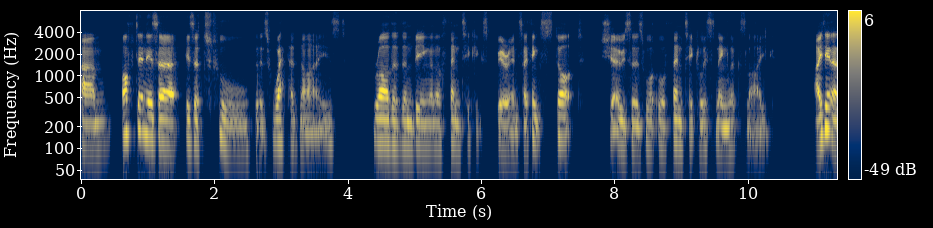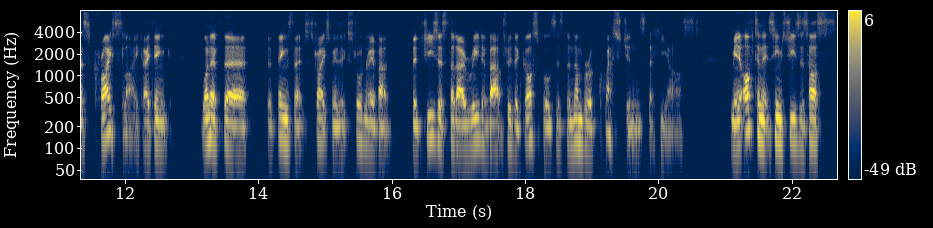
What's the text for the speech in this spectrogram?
um, often is a is a tool that's weaponized rather than being an authentic experience. I think Stott shows us what authentic listening looks like. I think that's Christ-like. I think one of the the things that strikes me as extraordinary about the Jesus that I read about through the Gospels is the number of questions that he asked. I mean, often it seems Jesus asks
